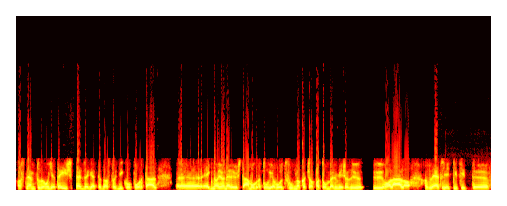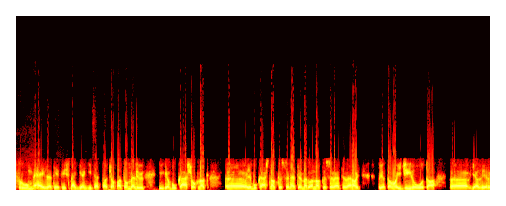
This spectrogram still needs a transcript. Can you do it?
azt nem tudom, ugye te is pedzegetted azt, hogy Nikó Portál egy nagyon erős támogatója volt Frumnak a csapaton belül, és az ő, ő halála, az lehet, hogy egy picit Frum helyzetét is meggyengítette a csapaton belül, így a bukásoknak, vagy a bukásnak köszönhető, meg annak köszönhetően, hogy, hogy a tavalyi Giro óta ugye azért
